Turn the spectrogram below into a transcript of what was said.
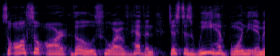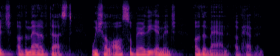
So also are those who are of heaven, just as we have borne the image of the man of dust, we shall also bear the image of the man of heaven.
